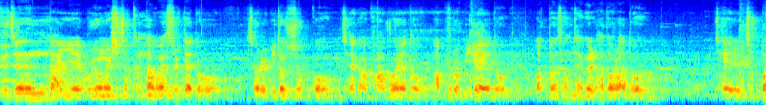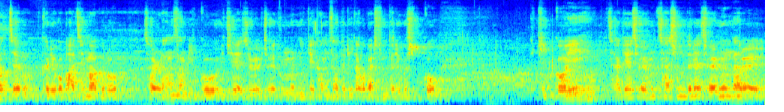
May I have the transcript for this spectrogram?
늦은 나이에 무용을 시작한다고 했을 때도 저를 믿어주셨고 제가 과거에도 앞으로 미래에도 어떤 선택을 하더라도 제일 첫 번째로 그리고 마지막으로 저를 항상 믿고 의지해줄 저희 부모님께 감사드리다고 말씀드리고 싶고 기꺼이 자기의 젊, 자신들의 젊은 날을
